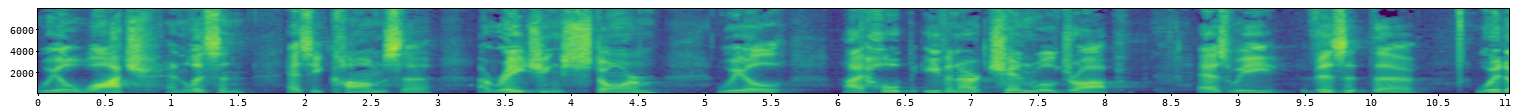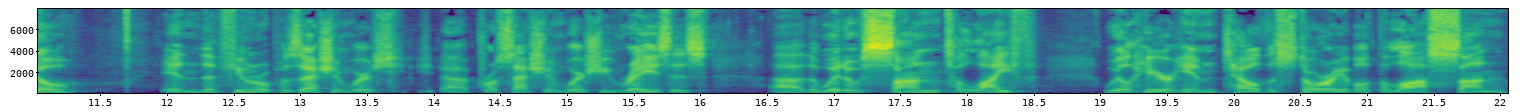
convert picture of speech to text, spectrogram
We'll watch and listen as he calms a, a raging storm. We'll, I hope, even our chin will drop as we visit the widow in the funeral procession where she, uh, procession where she raises uh, the widow's son to life. We'll hear him tell the story about the lost son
